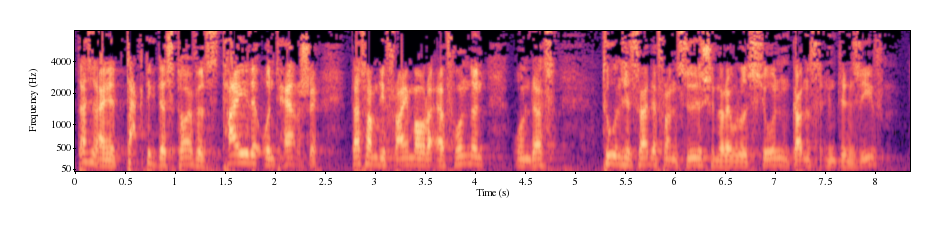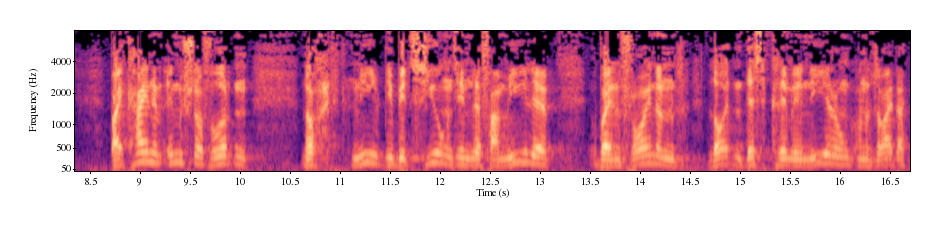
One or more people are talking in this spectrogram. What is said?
Das ist eine Taktik des Teufels, teile und herrsche. Das haben die Freimaurer erfunden und das tun sie seit der französischen Revolution ganz intensiv. Bei keinem Impfstoff wurden noch nie die Beziehungen in der Familie, bei den Freunden, Leuten, Diskriminierung und so weiter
